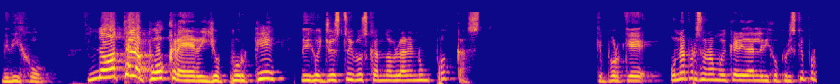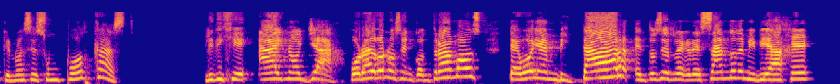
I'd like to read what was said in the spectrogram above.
Me dijo, no te lo puedo creer. Y yo, ¿por qué? Me dijo, yo estoy buscando hablar en un podcast. Que porque una persona muy querida le dijo, pero es que ¿por qué no haces un podcast? Le dije, ay, no, ya, por algo nos encontramos, te voy a invitar. Entonces, regresando de mi viaje,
